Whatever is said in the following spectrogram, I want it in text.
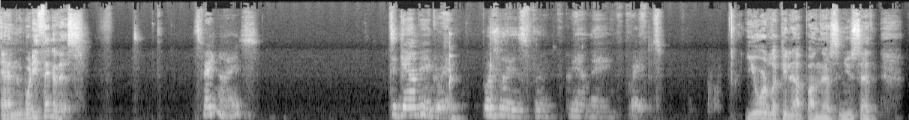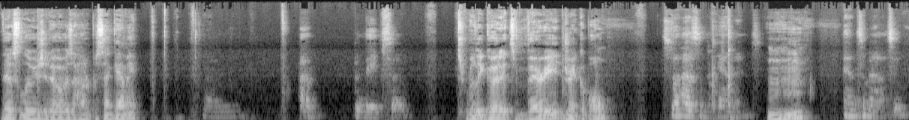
And what do you think of this? It's very nice. It's a Gamay grape. Beaujolais is from Gamay grapes. You were looking up on this and you said this Louis Jadot is 100% Gamay. I believe so. It's really good. It's very drinkable. Still has some tannins Mm-hmm. And some acid.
